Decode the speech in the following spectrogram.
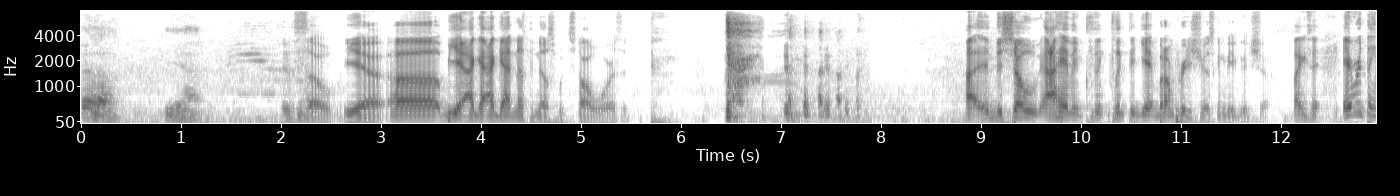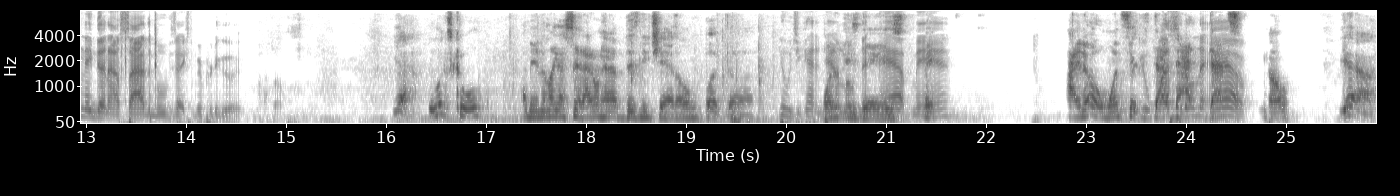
Uh, yeah. So yeah, uh, but yeah, I got I got nothing else with Star Wars. I, the show I haven't cl- clicked it yet, but I'm pretty sure it's gonna be a good show. Like I said, everything they've done outside the movies actually been pretty good. So. Yeah, it looks cool. I mean, like I said, I don't have Disney Channel, but uh, Dude, you gotta One of download these the days, app, man. I know once You it, that, it that on the that's app. you know, yeah.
